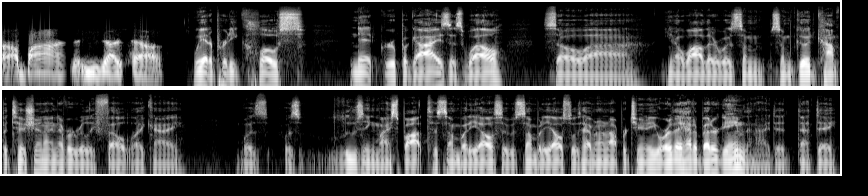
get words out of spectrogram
a bond that you guys have. We had a pretty close knit group of guys as well. So uh, you know, while there was some some good competition, I never really felt like I was was losing my spot to somebody else. It was somebody else was having an opportunity, or they had a better game than I did that day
